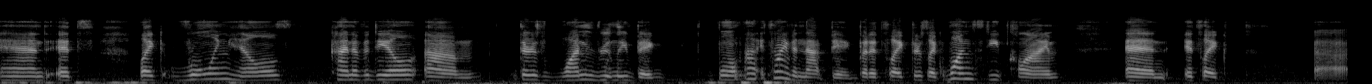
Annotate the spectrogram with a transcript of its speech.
and it's like rolling hills, kind of a deal. Um, there's one really big. Well, not, it's not even that big, but it's like there's like one steep climb, and it's like uh,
